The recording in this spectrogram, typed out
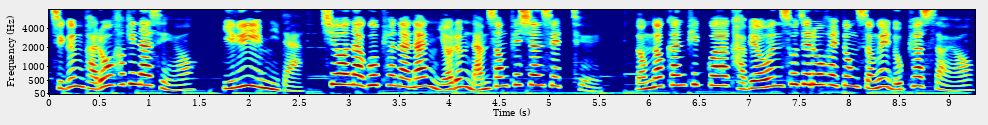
지금 바로 확인하세요. 1위입니다. 시원하고 편안한 여름 남성 패션 세트. 넉넉한 핏과 가벼운 소재로 활동성을 높였어요.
